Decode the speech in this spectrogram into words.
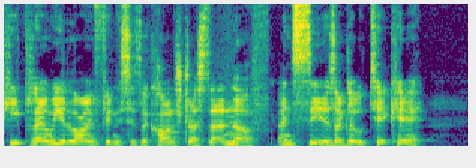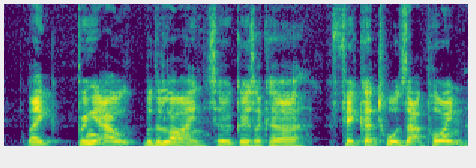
Keep playing with your line thicknesses, I can't stress that enough. And see there's like a little tick here, like bring it out with a line. So it goes like a thicker towards that point.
